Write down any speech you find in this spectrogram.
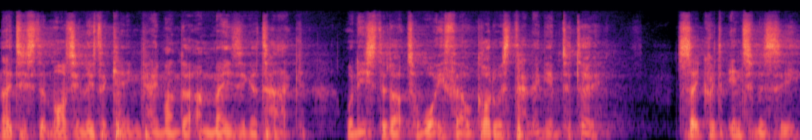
Notice that Martin Luther King came under amazing attack when he stood up to what he felt God was telling him to do. Sacred intimacy.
